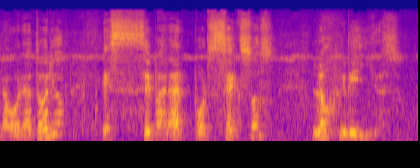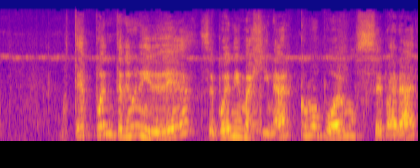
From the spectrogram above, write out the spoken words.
laboratorio es separar por sexos los grillos. Ustedes pueden tener una idea, se pueden imaginar cómo podemos separar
